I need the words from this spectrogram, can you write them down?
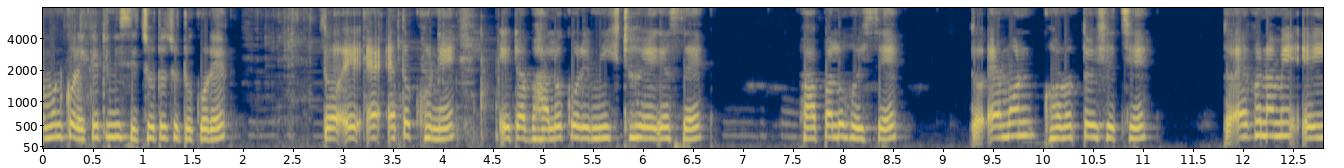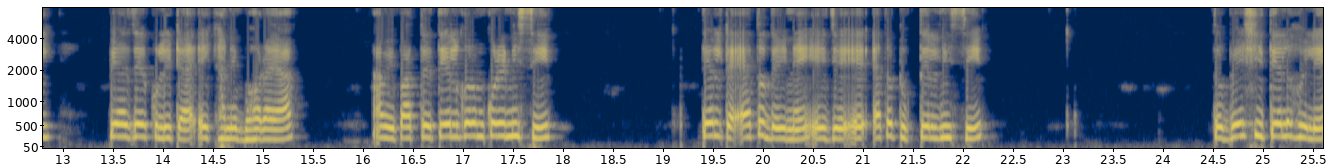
এমন করে কেটে নিছি, ছোট ছোট করে। তো এতক্ষণে এটা ভালো করে মিক্সড হয়ে গেছে, ফাপালো হয়েছে। তো এমন ঘনত্ব এসেছে। তো এখন আমি এই পেঁয়াজের কুলিটা এইখানে ভরায়া আমি পাত্রে তেল গরম করে নিছি। তেলটা এত দেই নাই, এই যে এতটুক তেল নিছি। তো বেশি তেল হইলে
